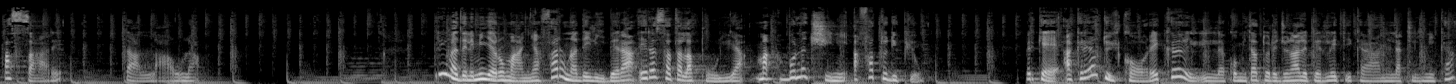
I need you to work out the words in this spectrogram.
passare dall'aula. Prima dell'Emilia Romagna fare una delibera era stata la Puglia, ma Bonaccini ha fatto di più. Perché ha creato il COREC, il Comitato regionale per l'etica nella clinica,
